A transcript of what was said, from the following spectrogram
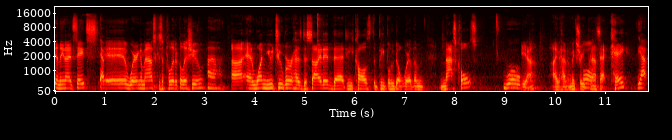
in the United States, yep. uh, wearing a mask is a political issue. Uh-huh. Uh, and one YouTuber has decided that he calls the people who don't wear them mask holes. Whoa. Yeah. I have to make sure you pronounce that K. Yep.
